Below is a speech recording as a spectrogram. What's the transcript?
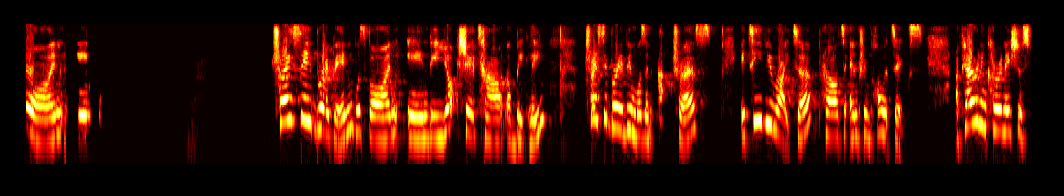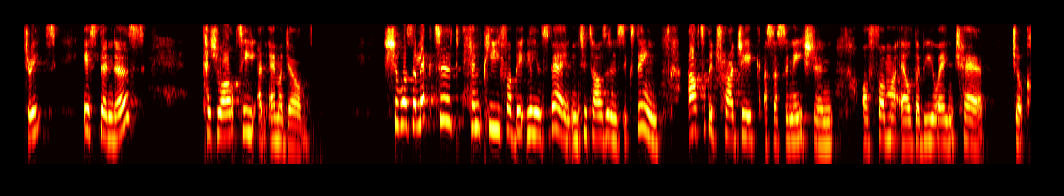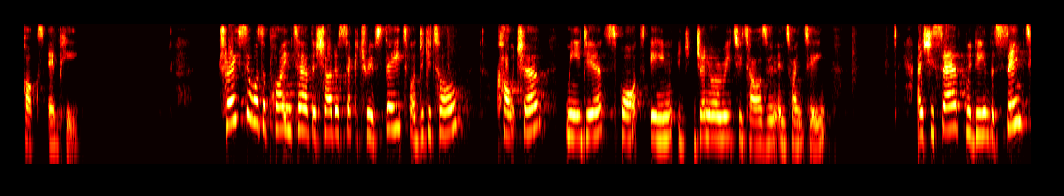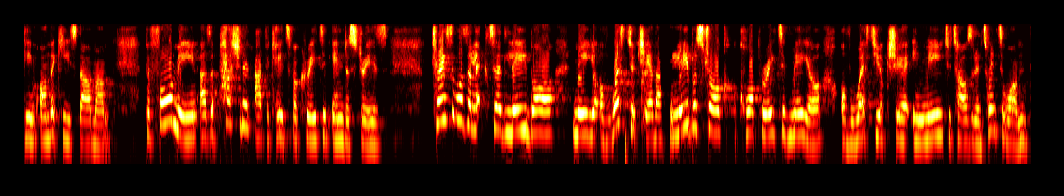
born in Tracy Brabin was born in the Yorkshire town of Batley. Tracy Brabin was an actress, a TV writer prior to entering politics, appearing in Coronation Street, EastEnders, Casualty, and Emmerdale. She was elected MP for Batley in Spen in 2016 after the tragic assassination of former LWN chair Jo Cox MP. Tracy was appointed the Shadow Secretary of State for Digital, Culture, Media, Sport in January 2020. And she served within the same team on the Keir Starmer, performing as a passionate advocate for creative industries. Tracy was elected Labour Mayor of West Yorkshire, that's the Labour stroke cooperative mayor of West Yorkshire in May 2021.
